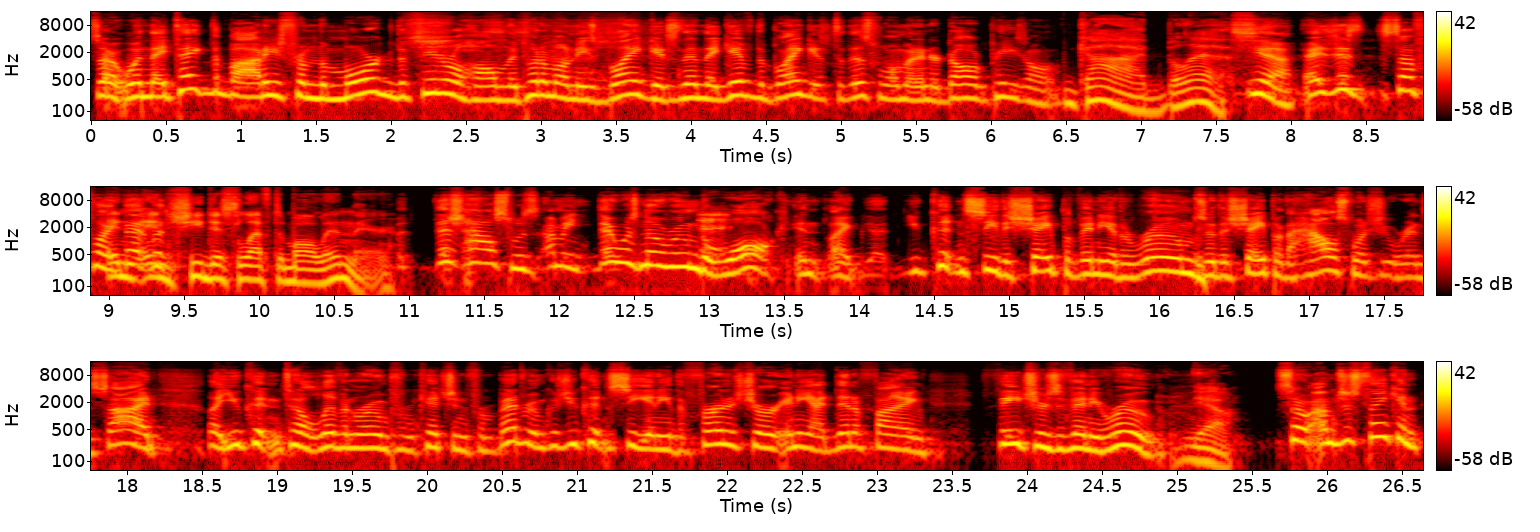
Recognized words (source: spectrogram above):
So when they take the bodies from the morgue the funeral home, they put them on these blankets, and then they give the blankets to this woman, and her dog pees on them. God bless. Yeah, it's just stuff like and, that. and But she just left them all in there. this house was, I mean, there was no room to walk, and like you couldn't see the shape of any of the rooms or the shape of the house once you were inside. Like you couldn't tell living room from kitchen from bedroom because you couldn't see any of the furniture or any identifying features of any room. Yeah. So I'm just thinking,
